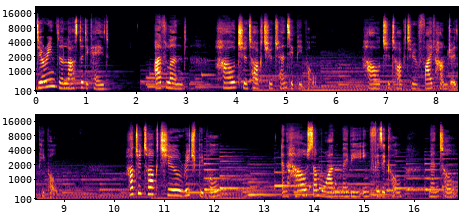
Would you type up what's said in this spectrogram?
During the last decade, I've learned how to talk to 20 people, how to talk to 500 people, how to talk to rich people. And how someone may be in physical, mental,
